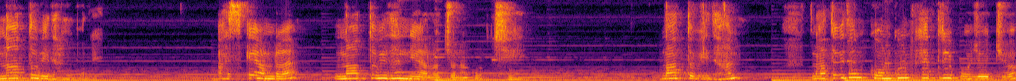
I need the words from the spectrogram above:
নত্যবিধান বলে। আজকে আমরা নত্যবিধান নিয়ে আলোচনা করছি। নত্যবিধান নত্যবিধান কোন কোন ক্ষেত্রে প্রযোজ্য?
